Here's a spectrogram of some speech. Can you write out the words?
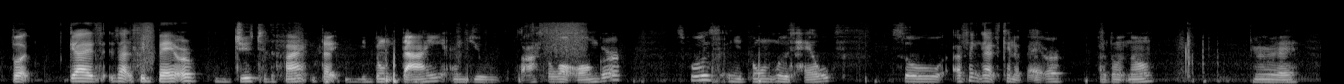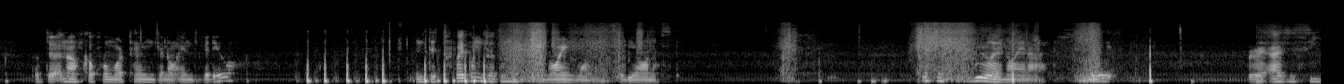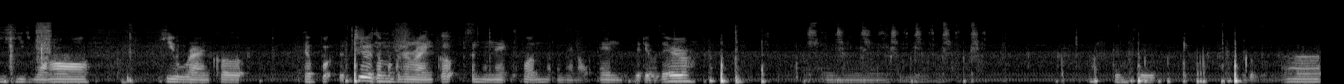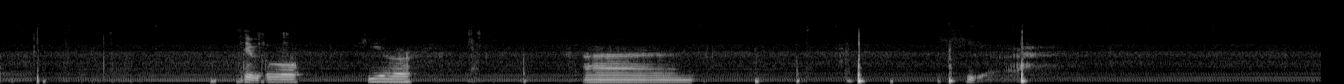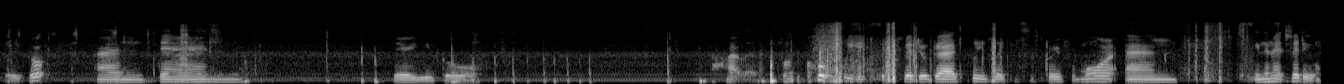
But guys it's actually better due to the fact that you don't die and you last a lot longer I suppose and you don't lose health so I think that's kind of better. I don't know. Uh, I'll do it now a couple more times and I'll end the video. And the Twiggums are the most annoying ones, to be honest. This is really annoying, right? Right, as you see, he's one off. He'll rank up. The, the two of them are going to rank up in the next one, and then I'll end the video there. Um, uh, there we go. Here. And here. There you go. And then there you go. Highlight. So hopefully you this video guys. Please like and subscribe for more and see you in the next video.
